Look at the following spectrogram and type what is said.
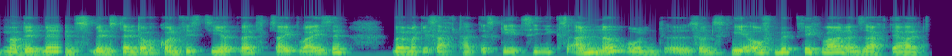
man wird, wenn es denn doch konfisziert wird, zeitweise, weil man gesagt hat, es geht sie nichts an ne? und äh, sonst wie aufmüpfig war, dann sagt er halt,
